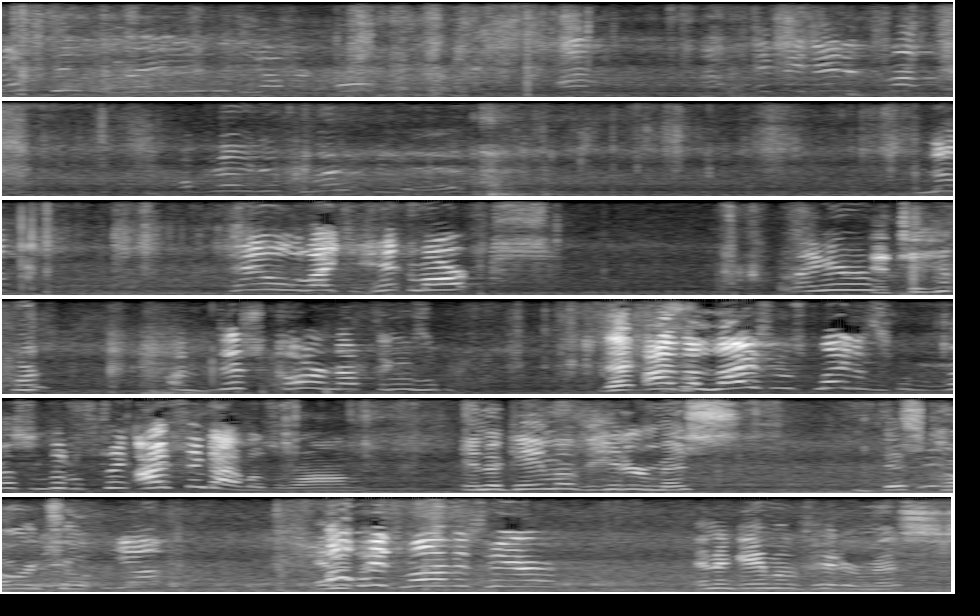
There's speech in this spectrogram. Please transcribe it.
don't think it ran into the other car. Um, uh, if it did, it's not. Okay, this might be it. Look, two like hit marks. There. It's a hit mark. On this car, nothing's. That Uh, the license plate is this little thing. I think I was wrong. in a game of hit or miss, this car chose. Yeah. Oh, his mom is here. in a game of hit or miss,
